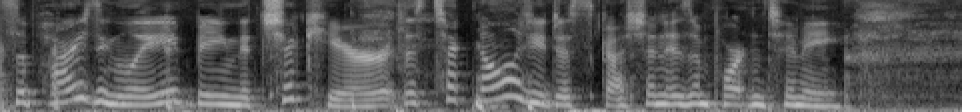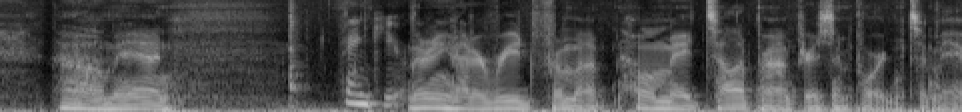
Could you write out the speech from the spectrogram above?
Surprisingly, being the chick here, this technology discussion is important to me. oh, man. Thank you. Learning how to read from a homemade teleprompter is important to me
